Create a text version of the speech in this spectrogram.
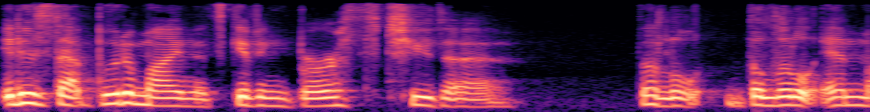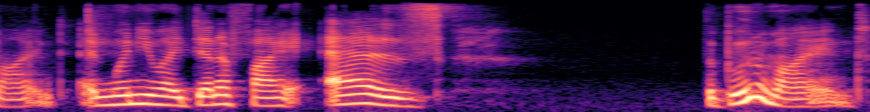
it is that buddha mind that's giving birth to the the little, the little m mind. And when you identify as the Buddha mind,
